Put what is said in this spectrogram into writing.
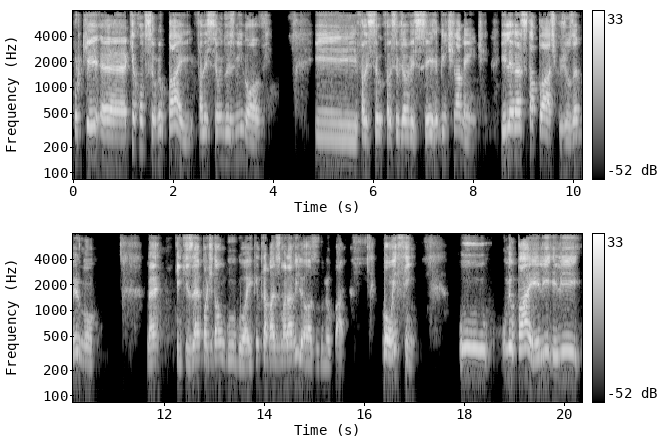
Porque é, o que aconteceu? Meu pai faleceu em 2009 e faleceu, faleceu de AVC repentinamente. Ele era artista plástico, José Bernot, né? Quem quiser pode dar um Google aí, tem trabalhos maravilhosos do meu pai. Bom, enfim, o, o meu pai, ele, ele,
